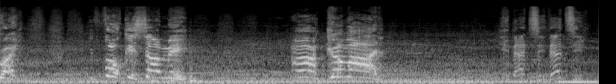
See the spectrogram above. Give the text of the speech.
Right! You focus on me! Oh, come on! Yeah, that's it, that's it.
